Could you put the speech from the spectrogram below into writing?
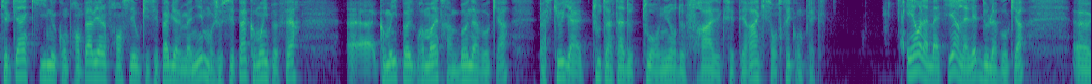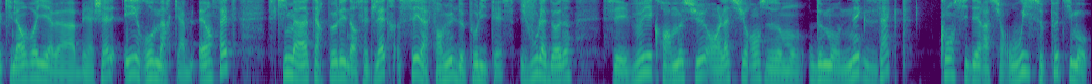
quelqu'un qui ne comprend pas bien le français ou qui sait pas bien le manier, moi je sais pas comment il peut faire euh, comment il peut vraiment être un bon avocat, parce qu'il y a tout un tas de tournures, de phrases, etc., qui sont très complexes. Et en la matière, la lettre de l'avocat euh, qu'il a envoyée à BHL est remarquable. Et en fait, ce qui m'a interpellé dans cette lettre, c'est la formule de politesse. Je vous la donne. C'est veuillez croire monsieur en l'assurance de mon, de mon exacte considération. Oui, ce petit mot,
